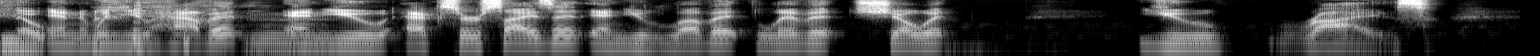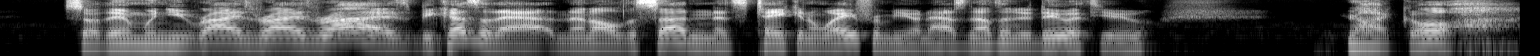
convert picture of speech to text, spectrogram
nope. And when you have it Mm. and you exercise it and you love it, live it, show it, you rise. So then when you rise, rise, rise because of that, and then all of a sudden it's taken away from you and it has nothing to do with you, you're like, oh,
